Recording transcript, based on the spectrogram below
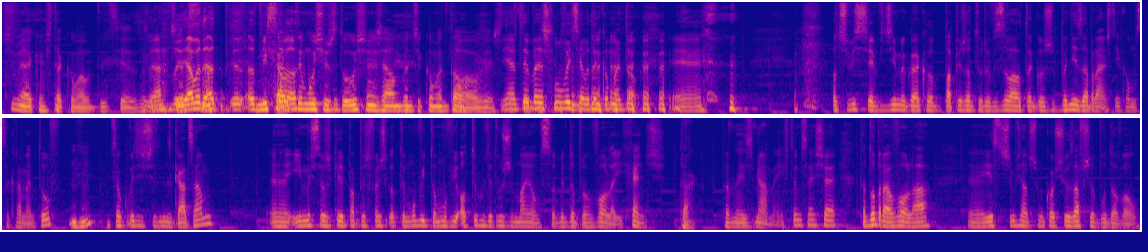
Musimy jakąś taką audycję ja, zrobić. ja będę od- Michał, ty musisz tu usiąść, a on będzie komentował, wiesz. Nie, ty będziesz się- mówić, ja będę komentował. E, Oczywiście widzimy go jako papieża, który wzywał do tego, żeby nie zabrać nikomu sakramentów. Mhm. I całkowicie się z tym zgadzam. E, I myślę, że kiedy papież Franciszek o tym mówi, to mówi o tych ludziach, którzy mają w sobie dobrą wolę i chęć Tak. pewnej zmiany. I w tym sensie ta dobra wola e, jest czymś, na czym Kościół zawsze budował.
